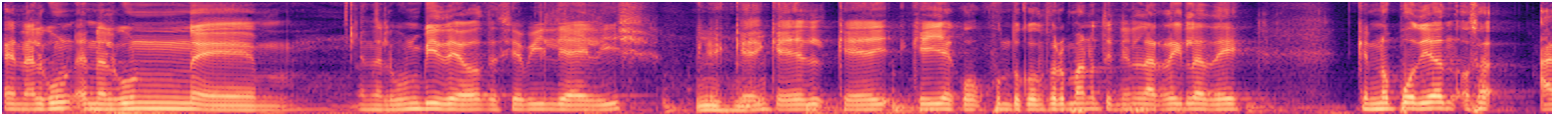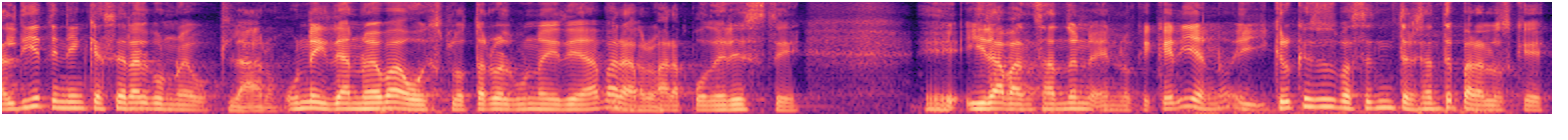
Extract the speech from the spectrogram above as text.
en algún, en algún, eh, en algún video decía Billie Eilish que, que, que él, que, que ella junto con su hermano tenían la regla de que no podían, o sea, al día tenían que hacer algo nuevo. Claro. Una idea nueva o explotar alguna idea para, Claro. para poder este eh, ir avanzando en, en lo que querían, ¿no? Y creo que eso es bastante interesante para los que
